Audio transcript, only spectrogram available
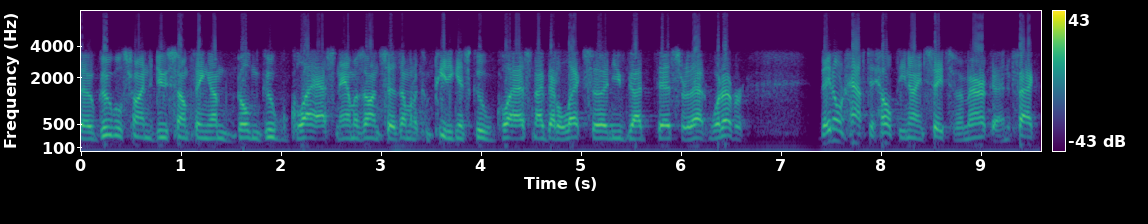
So Google's trying to do something. I'm building Google Glass, and Amazon says I'm going to compete against Google Glass, and I've got Alexa, and you've got this or that, whatever. They don't have to help the United States of America. And in fact,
